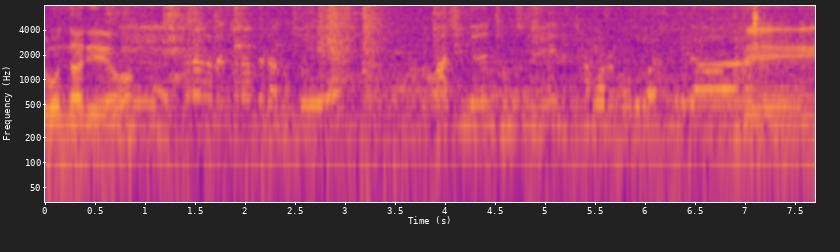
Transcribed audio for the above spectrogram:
좋은 날이에요. 네, 사랑하는 사람들하고 또, 또 맛있는 점심에 장어를 먹으러 왔습니다. 네.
